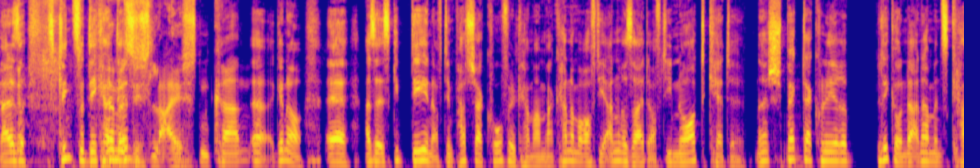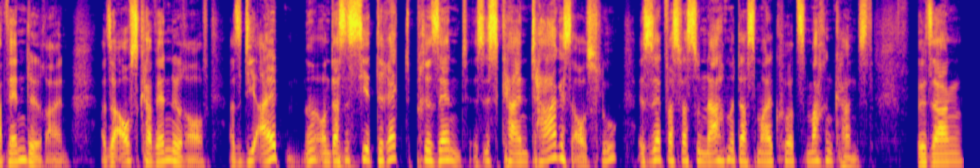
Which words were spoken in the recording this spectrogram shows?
also es klingt so dekadent. Wenn man es sich leisten kann. Äh, genau. Äh, also es gibt den, auf dem Patscher Kofel kann man, man kann aber auch auf die andere Seite, auf die Nordkette. Ne? Spektakuläre Blicke unter anderem ins Karwendel rein, also aufs Karwendel rauf, also die Alpen. Ne? Und das ist hier direkt präsent. Es ist kein Tagesausflug, es ist etwas, was du nachmittags mal kurz machen kannst. Ich will sagen,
